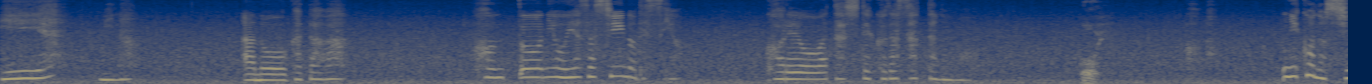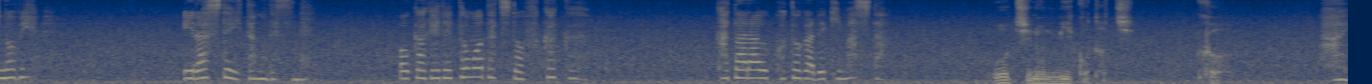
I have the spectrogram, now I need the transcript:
いいえ皆。あのお方は本当にお優しいのですよ。これを渡してくださったのも。おい。巫女の忍び。いらしていたのですね。おかげで友たちと深く。語らうことができました。越智の巫女たちか。はい。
